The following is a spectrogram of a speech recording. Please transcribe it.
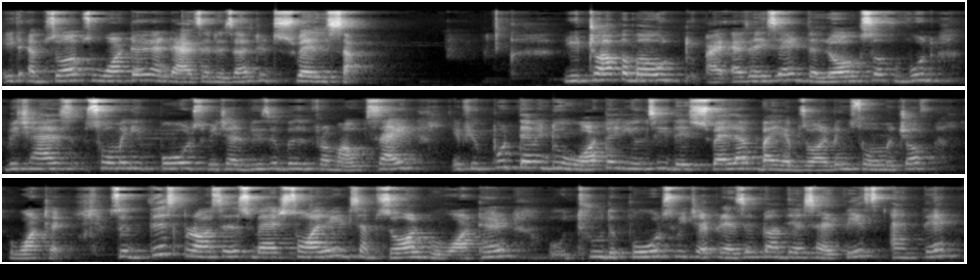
it absorbs water and as a result it swells up you talk about as i said the logs of wood which has so many pores which are visible from outside. If you put them into water you'll see they swell up by absorbing so much of water. So this process where solids absorb water through the pores which are present on their surface and then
